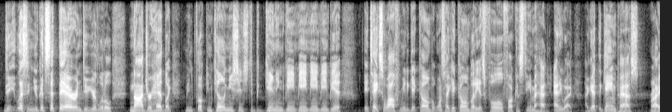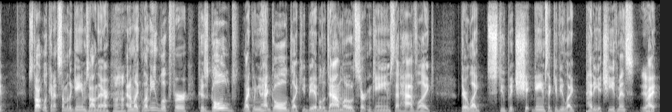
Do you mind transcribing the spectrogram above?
Do you- listen, you could sit there and do your little nod your head like I've been fucking telling you since the beginning. It takes a while for me to get going, but once I get going, buddy, it's full fucking steam ahead. Anyway, I get the Game Pass, right? Start looking at some of the games on there, uh-huh. and I'm like, let me look for because gold, like when you had gold, like you'd be able to download certain games that have like they're like stupid shit games that give you like petty achievements, Yeah. right?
